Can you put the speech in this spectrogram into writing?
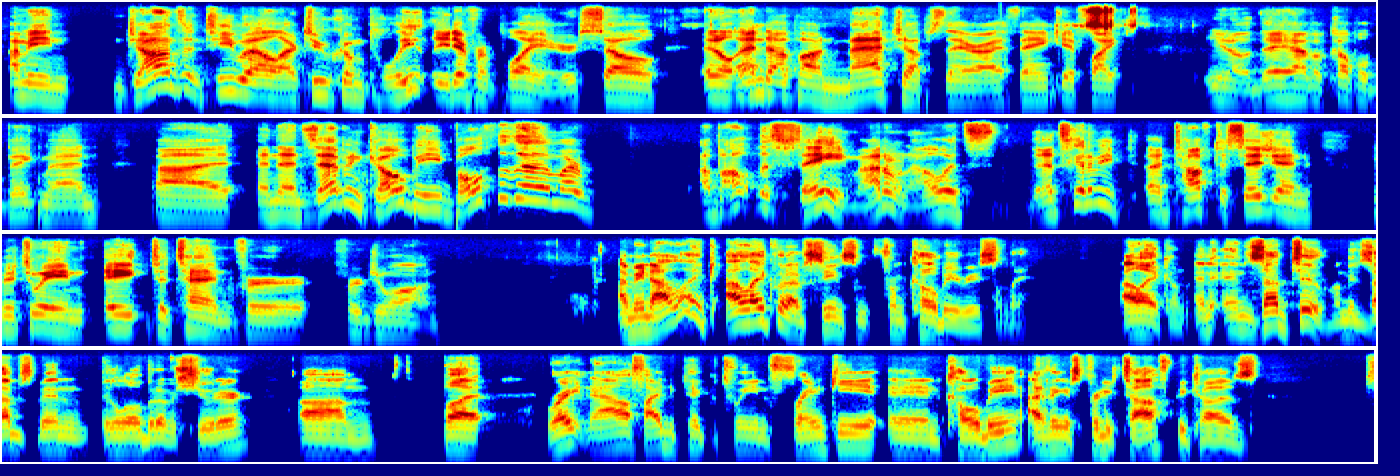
I mean, Johns and T-Will are two completely different players, so it'll yeah. end up on matchups there. I think if like you know they have a couple big men, uh, and then Zeb and Kobe, both of them are about the same. I don't know. It's that's going to be a tough decision between eight to ten for for Juwan. I mean, I like I like what I've seen some, from Kobe recently. I like him, and and Zeb too. I mean, Zeb's been been a little bit of a shooter, um, but right now, if I had to pick between Frankie and Kobe, I think it's pretty tough because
